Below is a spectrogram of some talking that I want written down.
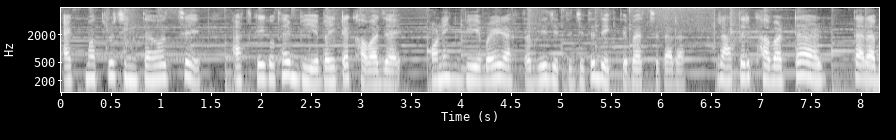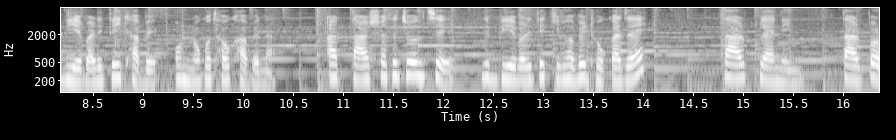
একমাত্র চিন্তা হচ্ছে, আজকে কোথায় বিয়ে বাড়িটা খাওয়া যায়। অনেক বিয়ে বাড়ি রাস্তা দিয়ে যেতে যেতে দেখতে পাচ্ছে তারা। রাতের খাবারটা আর তারা বিয়ে বাড়িতেই খাবে, অন্য কোথাও খাবে না। আর তার সাথে চলছে যে বিয়ে বাড়িতে কীভাবে ঢোকা যায়, তার প্ল্যানিং তারপর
